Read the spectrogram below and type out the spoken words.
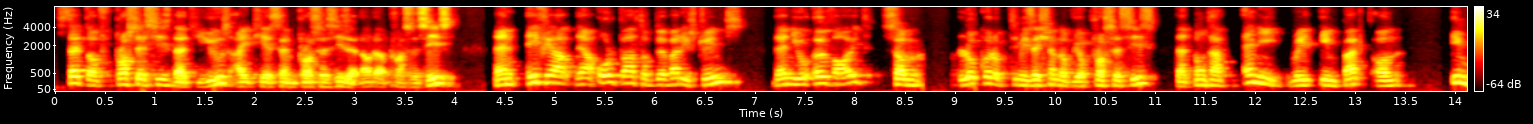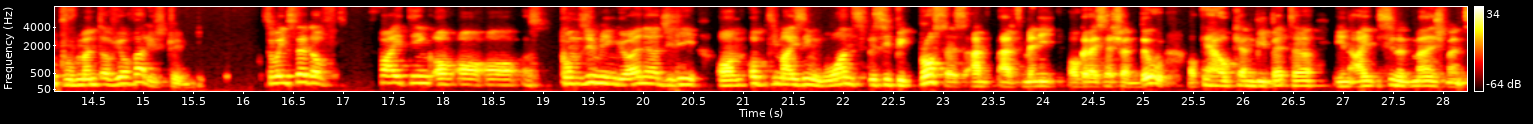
set of processes that use ITSM processes and other processes, and if you are, they are all part of the value streams, then you avoid some local optimization of your processes that don't have any real impact on improvement of your value stream. So instead of fighting or, or, or consuming your energy on optimizing one specific process, and as many organizations do, okay, how can be better in incident management?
